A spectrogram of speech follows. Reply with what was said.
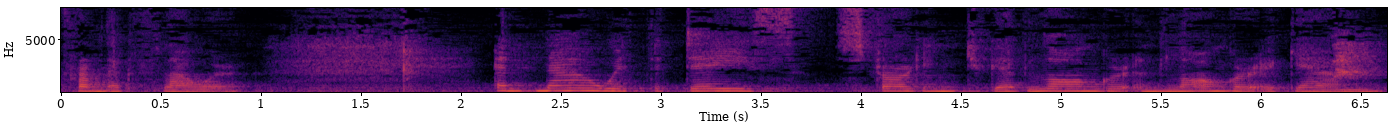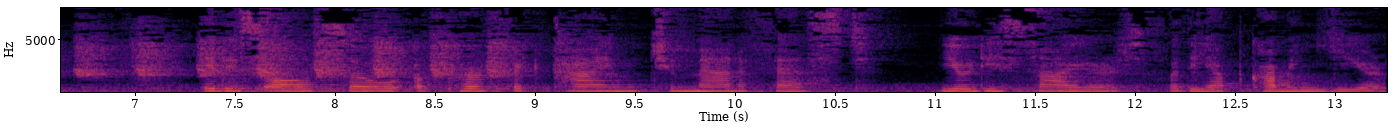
from that flower. And now with the days starting to get longer and longer again, it is also a perfect time to manifest your desires for the upcoming year.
